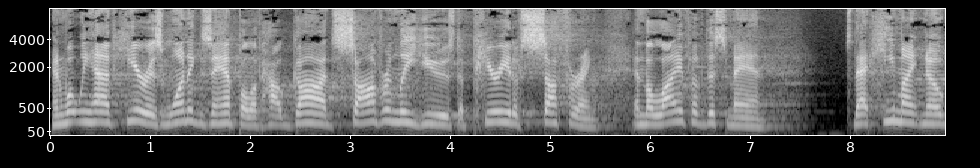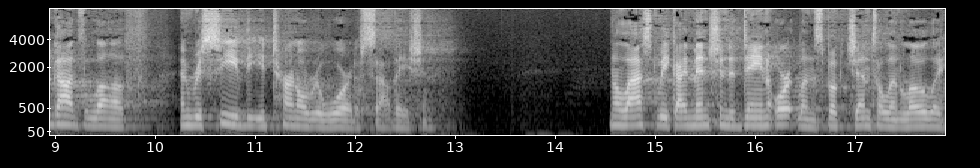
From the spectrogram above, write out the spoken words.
And what we have here is one example of how God sovereignly used a period of suffering in the life of this man so that he might know God's love and receive the eternal reward of salvation. Now, last week I mentioned Dane Ortlund's book, Gentle and Lowly.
